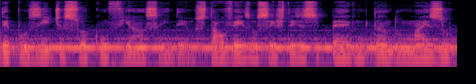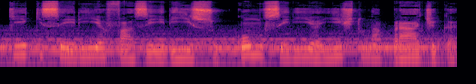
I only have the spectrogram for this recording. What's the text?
Deposite a sua confiança em Deus. Talvez você esteja se perguntando, mas o que que seria fazer isso? Como seria isto na prática?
